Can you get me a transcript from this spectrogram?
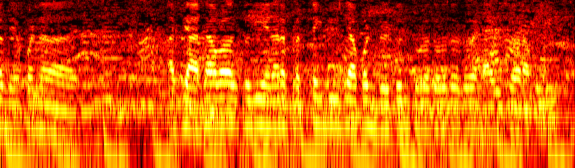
कमी आहे. पण अशी आशा बाळगतो की येणाऱ्या प्रत्येक दिवशी आपण भेटून थोडं थोडं थोडं ह्या विषयावर आपली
